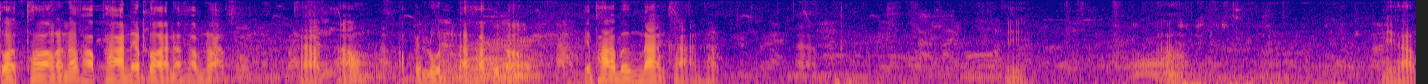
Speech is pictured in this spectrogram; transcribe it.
ตรวจทองแล้วเนาะครับพานเรียบร้อยเนาะครับคเนาะรับผมครับประกันเอาครับเอาไปรุ่นนะครับพี่น้องครับเห็นผ้าเบิ้งด้านข้างครับครับนี่อะนี่ครับ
